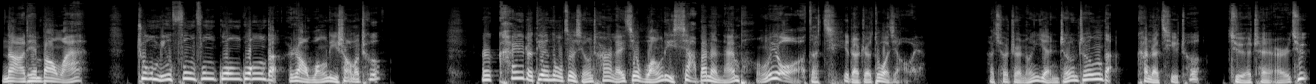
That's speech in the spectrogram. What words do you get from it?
那天傍晚，周明风风光光的让王丽上了车，而开着电动自行车来接王丽下班的男朋友则气得直跺脚呀，他却只能眼睁睁的看着汽车绝尘而去。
